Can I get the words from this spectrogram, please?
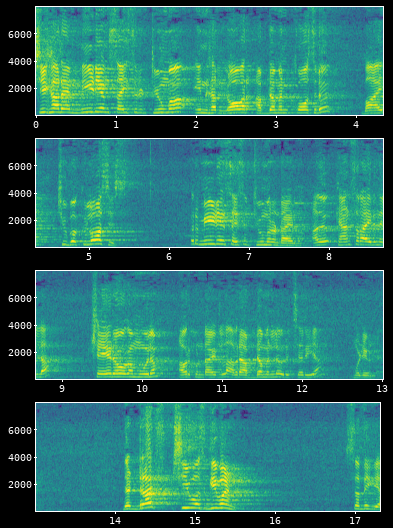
she had a medium sized tumour in her lower abdomen caused by tuberculosis ഒരു മീഡിയം സൈസ് ട്യൂമർ ഉണ്ടായിരുന്നു. അത് ക്യാൻസർ ആയിരുന്നില്ല. ക്ഷയരോഗം മൂലം അവർക്കുണ്ടായിട്ടുള്ള അവരുടെ അബ്ഡമനിൽ ഒരു ചെറിയ മുഴയുണ്ടായിരുന്നു the drugs she was given ശ്രദ്ധിക്കുക.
